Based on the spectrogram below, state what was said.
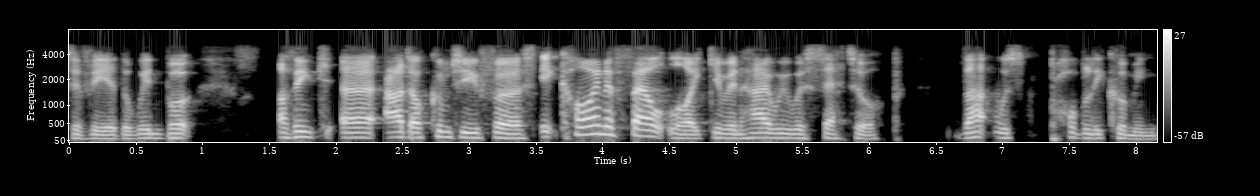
Sevilla the win. But I think, uh, Ad, I'll come to you first. It kind of felt like, given how we were set up, that was probably coming.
